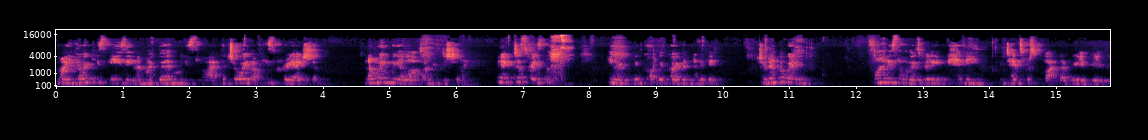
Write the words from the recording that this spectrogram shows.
My yoke is easy and my burden is light. The joy of His creation, knowing we are loved unconditionally. You know, just recently, you know, with, with COVID and everything, do you remember when finally some of those really heavy, intense, like the really, really,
